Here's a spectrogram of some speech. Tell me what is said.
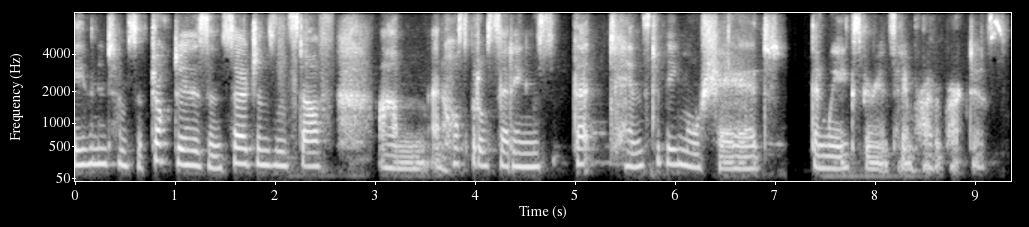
even in terms of doctors and surgeons and stuff, um, and hospital settings, that tends to be more shared than we experience it in private practice.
